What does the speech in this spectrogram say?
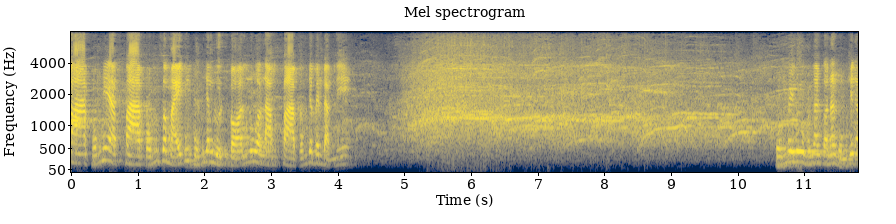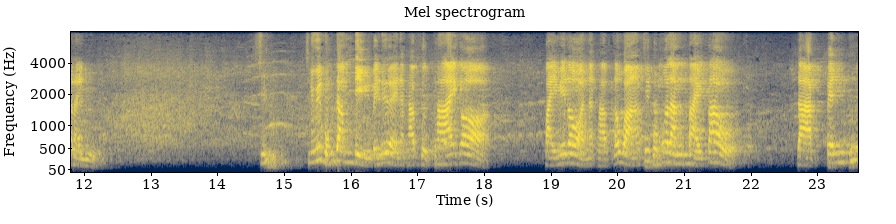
ปากผมเนี่ยปากผมสมัยที่ผมยังหลุดหลอนรั่วลำปากผมจะเป็นแบบนี้ ผมไม่รู้เหมือนกันตอนนั้นผมคิดอะไรอยู่ชีชีวิตผมดำดิ่งไปเรื่อยนะครับ สุดท้ายก็ ไปไม่รอดนะครับ ระหว่างที่ผมกำลังไต่เต้า จากเป็นผู้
